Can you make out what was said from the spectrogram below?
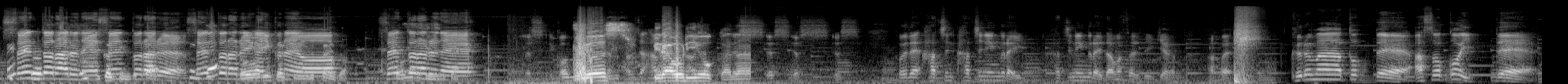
う。セントラルね、セントラル。セントラル以外行くなよ。セントラルね。よし、行こう。よし、ビラ降りようかな。よしよしよしこれで 8, 8人ぐらい8人ぐらい騙されて行きやがった。あ、ほや。車取ってあそこ行って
